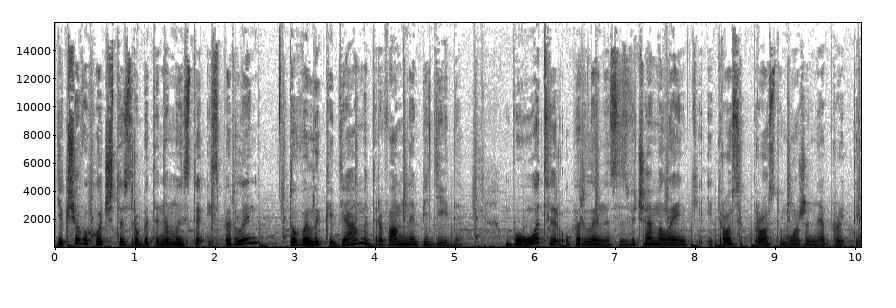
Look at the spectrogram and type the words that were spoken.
якщо ви хочете зробити намисто із перлин, то великий діаметр вам не підійде, бо отвір у перлини зазвичай маленький і тросик просто може не пройти.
